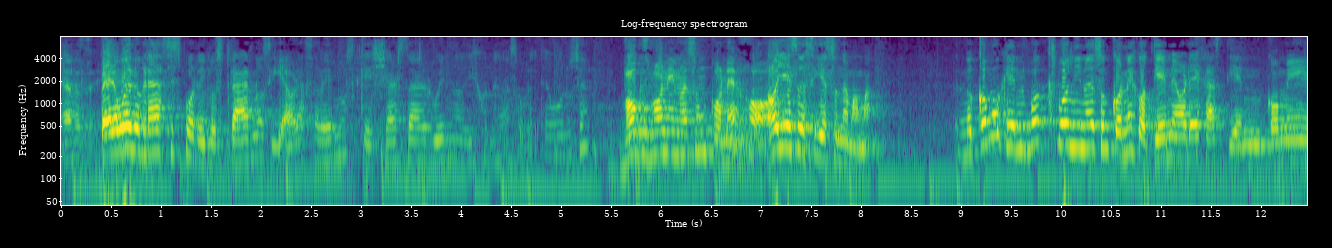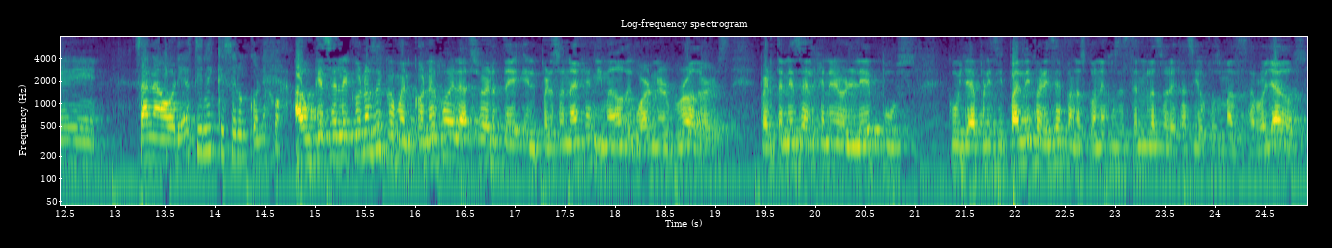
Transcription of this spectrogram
Ya lo sé. Pero bueno, gracias por ilustrarnos y ahora sabemos que Charles Darwin no dijo nada sobre la evolución. Box Bunny no es un conejo. Oye, eso sí es una mamá. No, ¿Cómo que Box Bunny no es un conejo? Tiene orejas, tiene, come zanahorias, tiene que ser un conejo. Aunque se le conoce como el conejo de la suerte, el personaje animado de Warner Brothers pertenece al género Lepus, cuya principal diferencia con los conejos es tener las orejas y ojos más desarrollados.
